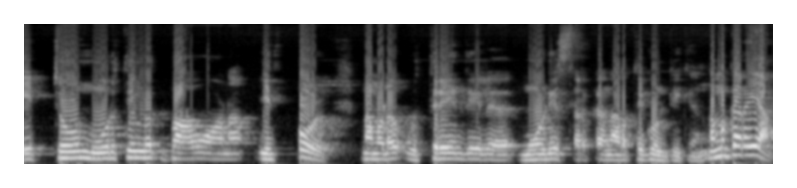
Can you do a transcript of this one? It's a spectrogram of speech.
ഏറ്റവും മൂർത്തിമത് ഭാവമാണ് ഇപ്പോൾ നമ്മുടെ ഉത്തരേന്ത്യയിൽ മോഡി സർക്കാർ നടത്തിക്കൊണ്ടിരിക്കുന്നത്. നമുക്കറിയാം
